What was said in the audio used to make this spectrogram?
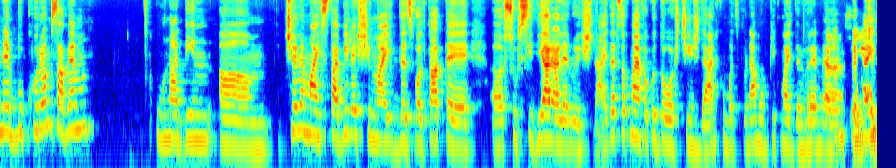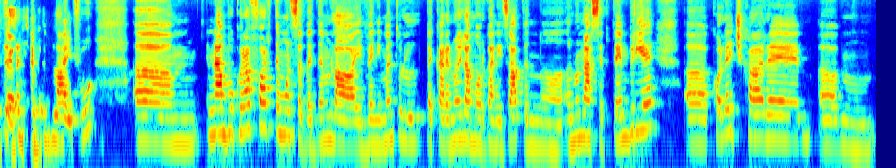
ne bucurăm să avem una din um, cele mai stabile și mai dezvoltate uh, subsidiare ale lui Schneider. Tocmai am făcut 25 de ani, cum îți spuneam un pic mai devreme, da, înainte să începem live-ul. Um, ne-am bucurat foarte mult să vedem la evenimentul pe care noi l-am organizat în, uh, în luna septembrie uh, colegi care um,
